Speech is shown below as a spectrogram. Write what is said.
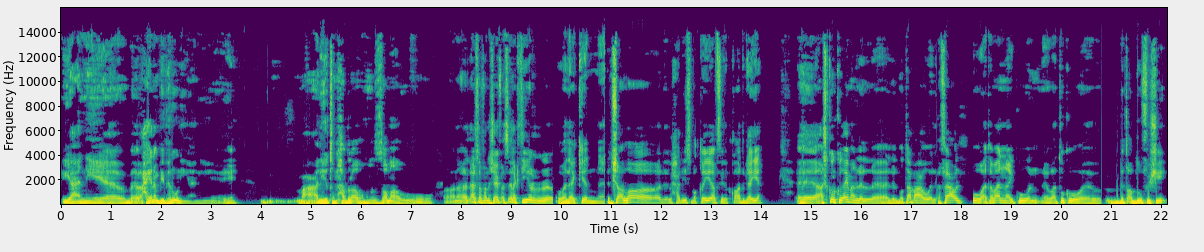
يعني أحيانا بيبهروني يعني إيه عقليتهم حاضرة ومنظمة و... أنا للأسف أنا شايف أسئلة كتير ولكن إن شاء الله للحديث بقية في لقاءات جاية. أشكركم دايما لل- للمتابعة والتفاعل وأتمنى يكون وقتكم بتقضوه في شيء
